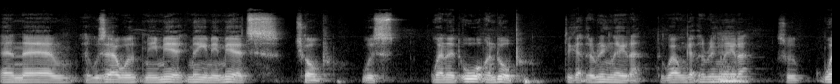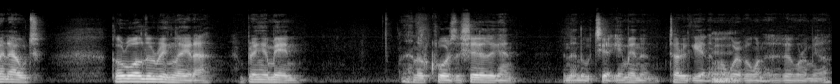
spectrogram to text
And um, it was there with me, mate, me and my mate's job was when it opened up to get the ringleader to go out and get the ringleader. So we went out, got all the ringleader, and bring him in, and they'll close the shield again, and then they'll take him in and interrogate him or whatever they wanted to do with him, you know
